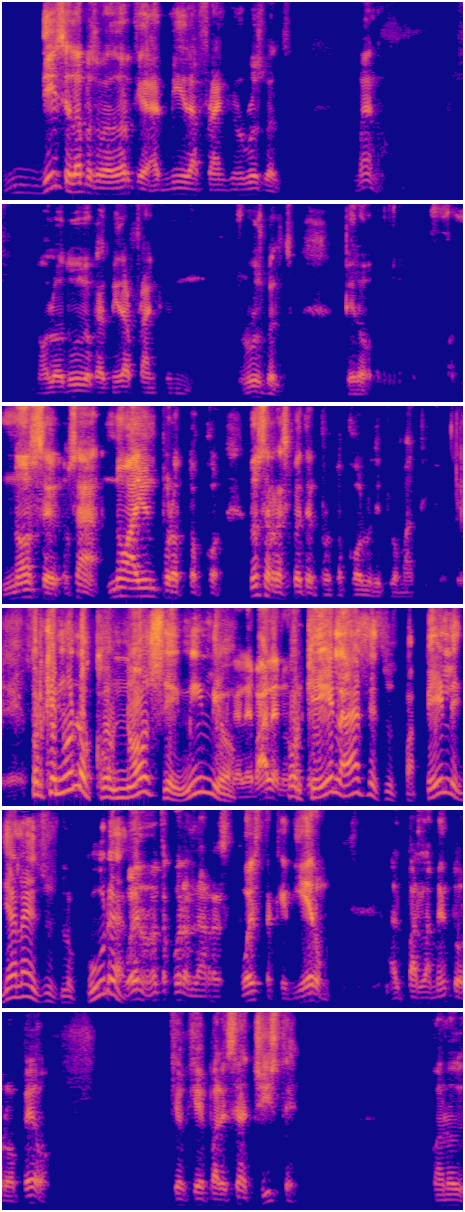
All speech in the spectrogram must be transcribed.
Dice López Obrador que admira a Franklin Roosevelt. Bueno, no lo dudo que admira a Franklin Roosevelt, pero no se, o sea, no hay un protocolo, no se respeta el protocolo diplomático. Porque no lo conoce, Emilio. Porque, le vale, porque él hace sus papeles, ya la de sus locuras. Bueno, ¿no te acuerdas la respuesta que dieron al Parlamento Europeo? Que, que parecía chiste. Cuando,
